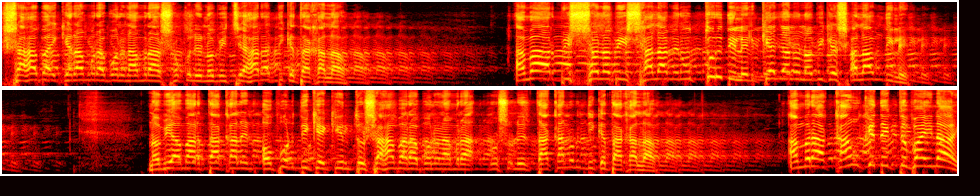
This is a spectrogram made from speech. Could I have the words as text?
সাহাবাই কেরামরা বলেন, আমরা সকলে নবীর চেহারার দিকে তাকালাম। আমার বিশ্ব নবী সালামের উত্তর দিলেন, কে যেন নবীকে সালাম দিলেন। নবী আমার তাকালেন অপর দিকে, কিন্তু সাহাবারা বলেন, আমরা রসুলের তাকানোর দিকে তাকালাম। আমরা কাউকে দেখতে পাই নাই।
